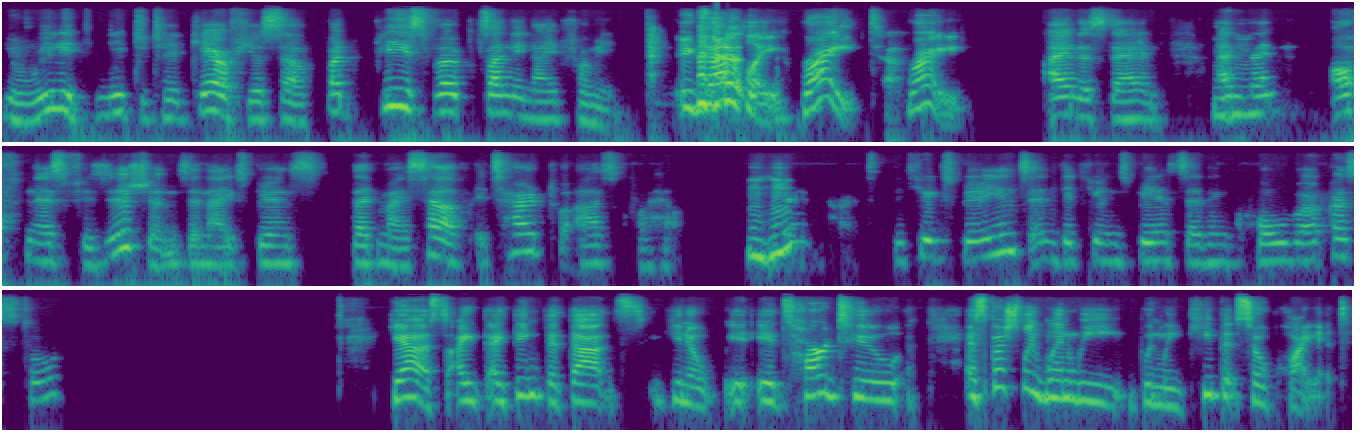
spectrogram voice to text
You really need to take care of yourself, but please work Sunday night for me. exactly. Right. Yeah. Right. I understand. And Mhm. then often as physicians, and I experience that myself, it's hard to ask for help. Mhm. Did you experience and did you experience that in co-workers too? yes I, I think that that's you know it, it's hard to especially when we when we keep it so quiet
